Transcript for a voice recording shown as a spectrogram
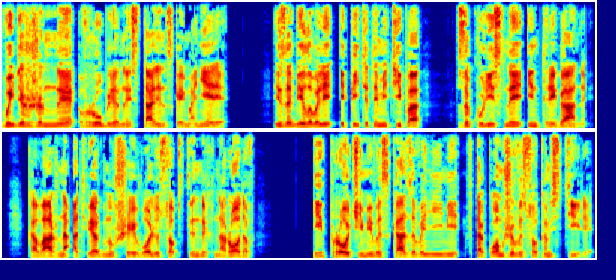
выдержанные в рубленной сталинской манере, изобиловали эпитетами типа закулисные интриганы, коварно отвергнувшие волю собственных народов, и прочими высказываниями в таком же высоком стиле.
